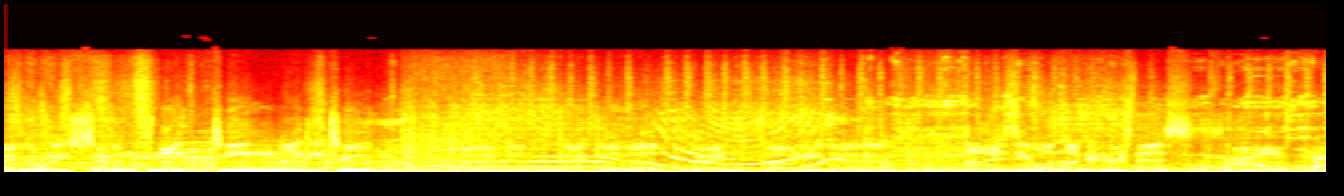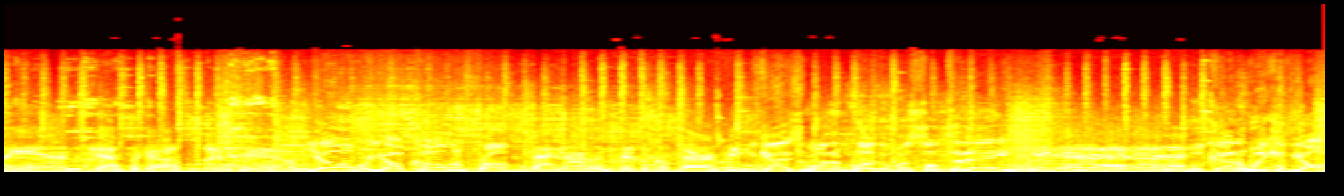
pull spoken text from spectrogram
February 7th, 1992. Time to pack it up and party down. Hi, Z100, who's this? Hi, it's Diane, Jessica. I'm Pam. Yo, where y'all calling from? Staten Island Physical Therapy. You guys want to blow the whistle today? Yeah. What kind of week have y'all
